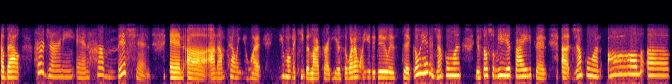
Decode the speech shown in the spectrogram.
about her journey and her mission. And uh and I'm telling you what, you want to keep it locked right here. So what I want you to do is to go ahead and jump on your social media sites and uh, jump on all of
